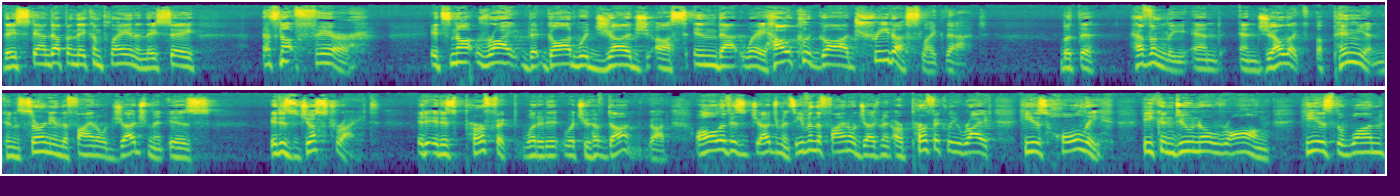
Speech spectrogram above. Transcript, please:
They stand up and they complain and they say, That's not fair. It's not right that God would judge us in that way. How could God treat us like that? But the heavenly and angelic opinion concerning the final judgment is it is just right. It, it is perfect what, it, what you have done, God. All of his judgments, even the final judgment, are perfectly right. He is holy. He can do no wrong. He is the one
